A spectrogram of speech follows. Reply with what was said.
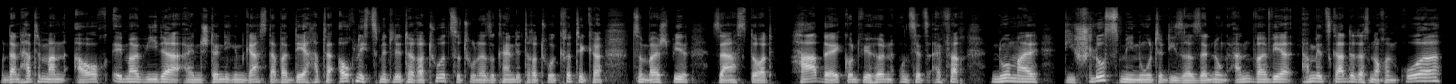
und dann hatte man auch immer wieder einen ständigen Gast, aber der hatte auch nichts mit Literatur zu tun, also kein Literaturkritiker. Zum Beispiel saß dort Habeck und wir hören uns jetzt einfach nur mal die Schlussminute dieser Sendung an, weil wir haben jetzt gerade das noch im Ohr.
